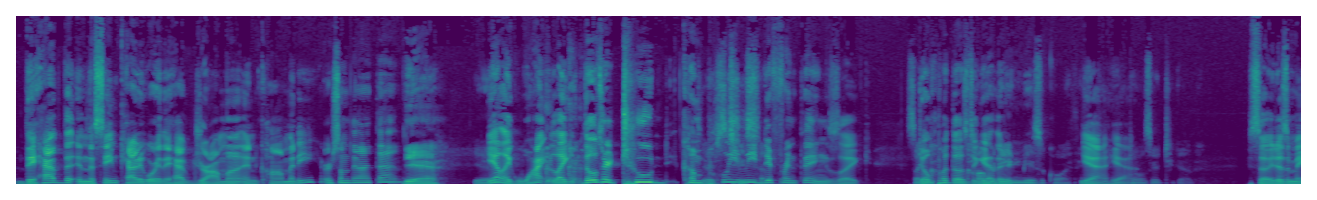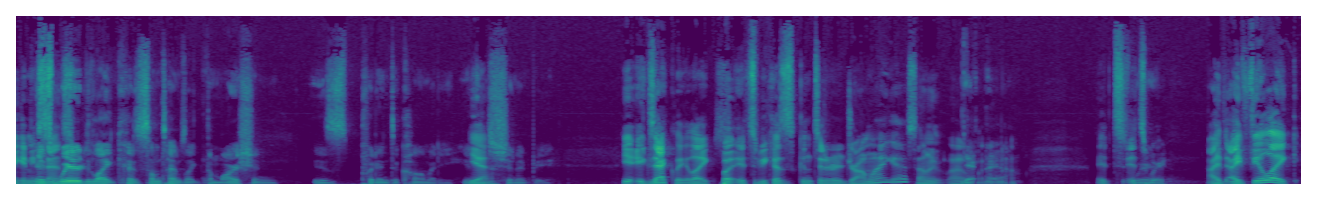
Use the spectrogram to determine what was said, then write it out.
they have the in the same category they have drama and comedy or something like that. yeah, Yeah, like why? Like those are two completely separate. different things. Like like don't put those together. And musical, I think. yeah, yeah. those are together. So it doesn't make any It's sense. It's weird, like because sometimes like The Martian is put into comedy. and Yeah. it shouldn't be. Yeah, exactly. Like, but it's because it's considered a drama. I guess I don't. I don't Yeah, fucking yeah. know. It's it's, weird. weird. I I feel like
